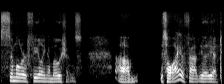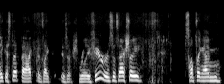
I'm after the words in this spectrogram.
similar feeling emotions. Um, so I have found, yeah, yeah, take a step back. It's like, is it really fear or is this actually something I'm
